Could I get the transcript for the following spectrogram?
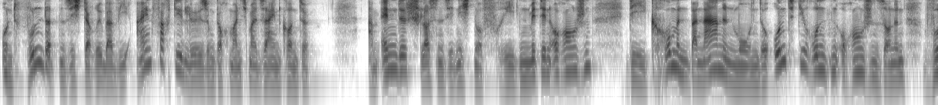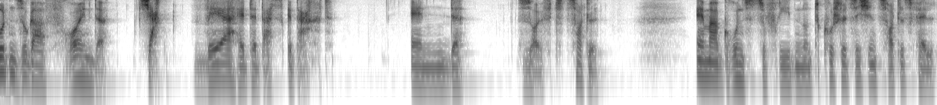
und wunderten sich darüber, wie einfach die Lösung doch manchmal sein konnte. Am Ende schlossen sie nicht nur Frieden mit den Orangen, die krummen Bananenmonde und die runden Orangensonnen wurden sogar Freunde. Tja, wer hätte das gedacht? Ende, seufzt Zottel. Emma grunzt zufrieden und kuschelt sich in Zottels Fell.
